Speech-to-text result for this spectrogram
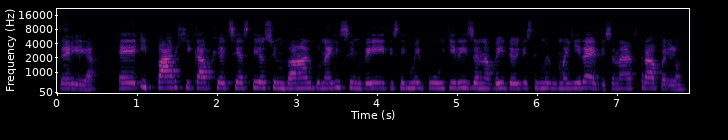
Τέλεια. Ε, υπάρχει κάποιο έτσι αστείο συμβάν που να έχει συμβεί τη στιγμή που γυρίζει ένα βίντεο ή τη στιγμή που μαγειρεύει ένα ευτράπελο;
